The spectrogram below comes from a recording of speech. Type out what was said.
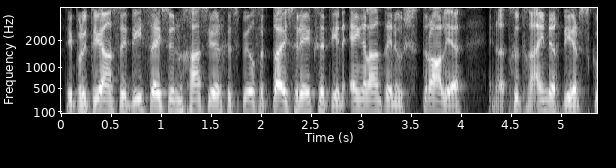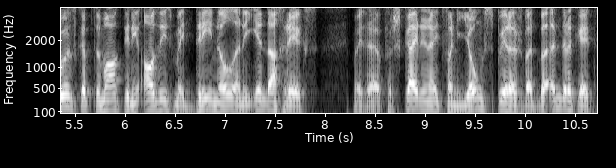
Die Proteas het die seisoen gasheer gespeel vir tuisreekse teen Engeland en Australië en het goed geëindig deur skoonskip te maak teen die Aussies met 3-0 in 'n eendagreeks met 'n verskeidenheid van jong spelers wat beïndruk het.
